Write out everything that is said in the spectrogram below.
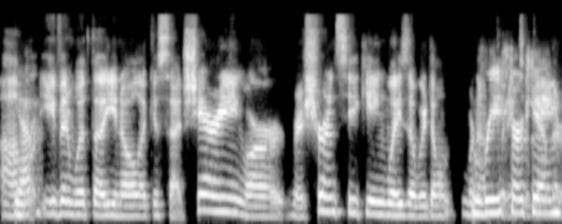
um, even with the you know like you said sharing or reassurance seeking ways that we don't we're not researching.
